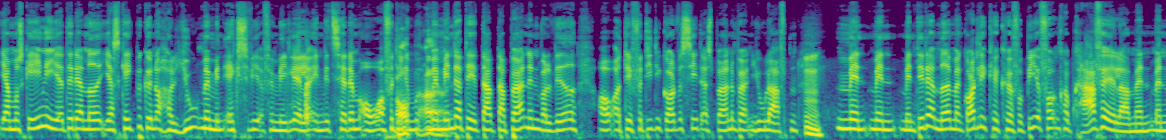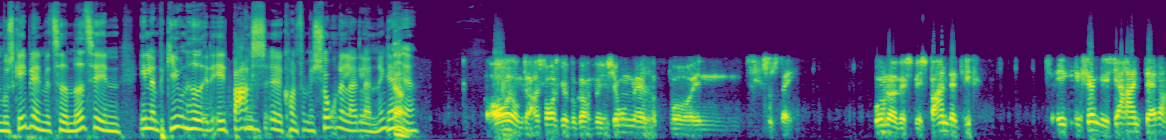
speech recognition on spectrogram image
jeg er måske enig i, at det der med, jeg skal ikke begynde at holde jul med min eks familie eller invitere dem over, fordi Nå, det, nej, nej. med mindre det, der, der er børn involveret, og, og det er fordi, de godt vil se deres børnebørn juleaften. Mm. Men, men, men det der med, at man godt lige kan køre forbi og få en kop kaffe, eller man, man måske bliver inviteret med til en, en eller anden begivenhed, et, et barns mm. øh, konfirmation eller et eller andet, ikke? Ja, ja. Og jo, der er også forskel på konfirmationen eller på en fødselsdag. Under, hvis, hvis barnet er dit, eksempelvis, jeg har en datter.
